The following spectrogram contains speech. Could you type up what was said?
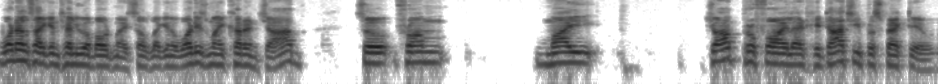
what else I can tell you about myself? Like, you know, what is my current job? So from my job profile at Hitachi perspective,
